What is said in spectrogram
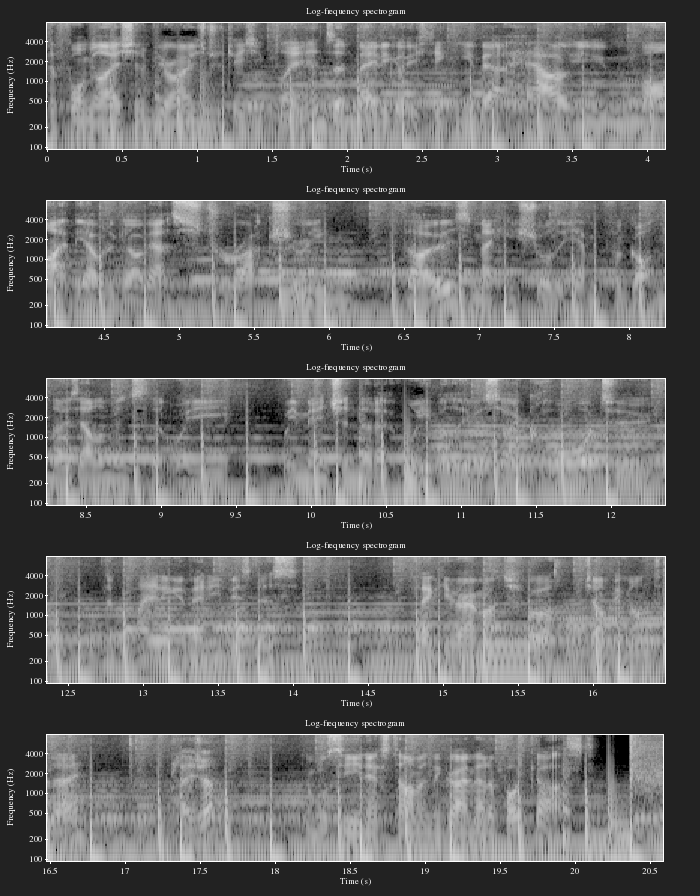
the formulation of your own strategic plans, and maybe got you thinking about how you might be able to go about structuring those, making sure that you haven't forgotten those elements that we we mentioned that we believe are so core to the planning of any business. Thank you very much for jumping on today, Pleasure. and we'll see you next time in the Grey Matta podcast.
